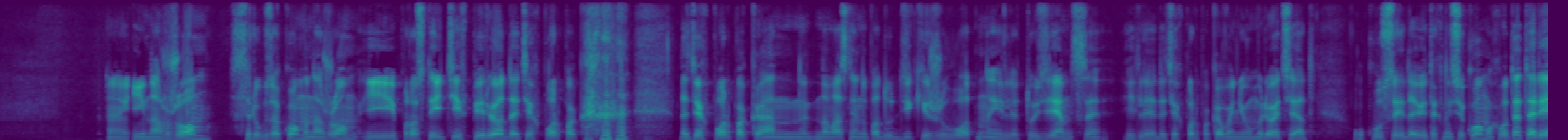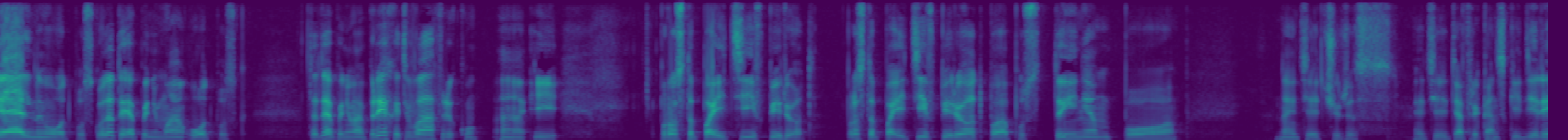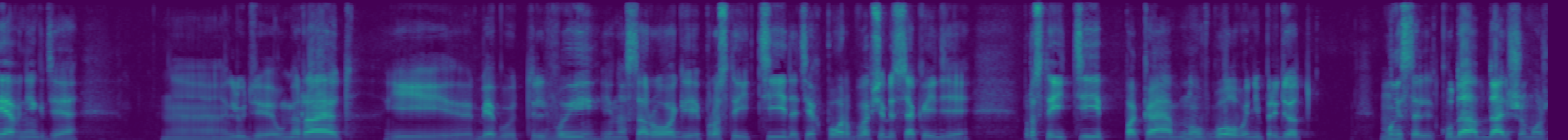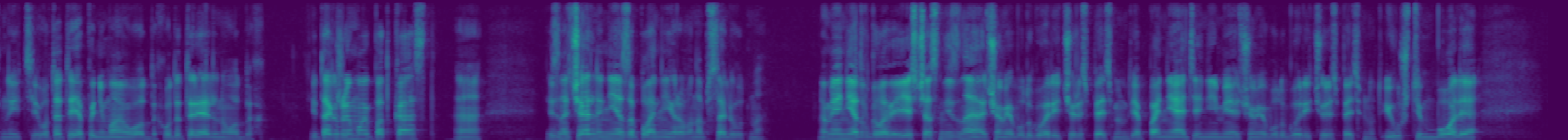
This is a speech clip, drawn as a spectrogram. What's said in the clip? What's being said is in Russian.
э, и ножом, с рюкзаком и ножом, и просто идти вперед до тех пор, пока до тех пор, пока на вас не нападут дикие животные или туземцы, или до тех пор, пока вы не умрете от укуса ядовитых насекомых. Вот это реальный отпуск. Вот это я понимаю отпуск. Вот это я понимаю. Приехать в Африку а, и просто пойти вперед. Просто пойти вперед по пустыням, по, знаете, через эти, эти африканские деревни, где э, люди умирают, и бегают львы, и носороги, и просто идти до тех пор, вообще без всякой идеи. Просто идти, пока, ну, в голову не придет мысль, куда дальше можно идти. Вот это я понимаю отдых, вот это реальный отдых. И также и мой подкаст а, изначально не запланирован абсолютно. У меня нет в голове. Я сейчас не знаю, о чем я буду говорить через 5 минут. Я понятия не имею, о чем я буду говорить через 5 минут. И уж тем более,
